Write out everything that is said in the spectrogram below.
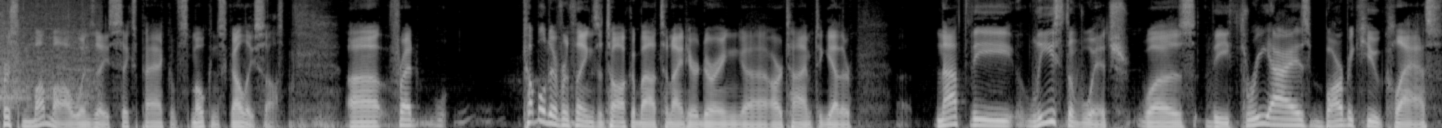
Chris Mama wins a six pack of Smokin' Scully sauce. Uh, Fred, couple different things to talk about tonight here during uh, our time together. Not the least of which was the 3-Eyz barbecue class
